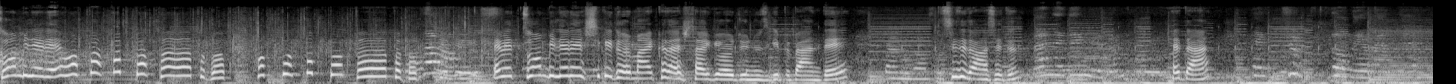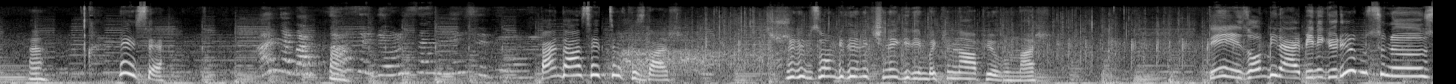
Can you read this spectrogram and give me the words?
Zombilere hoppa hoppa hoppa hoppa hoppa hoppa hoppa hoppa. Evet zombilere eşlik ediyorum arkadaşlar gördüğünüz gibi ben de. Siz de dans edin. Ben. Neden? Heh. Neyse. Anne bak dans ediyoruz. Sen ne hissediyorsun? Ben dans ettim kızlar. Şöyle bir zombilerin içine gireyim bakayım ne yapıyor bunlar. De zombiler beni görüyor musunuz?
